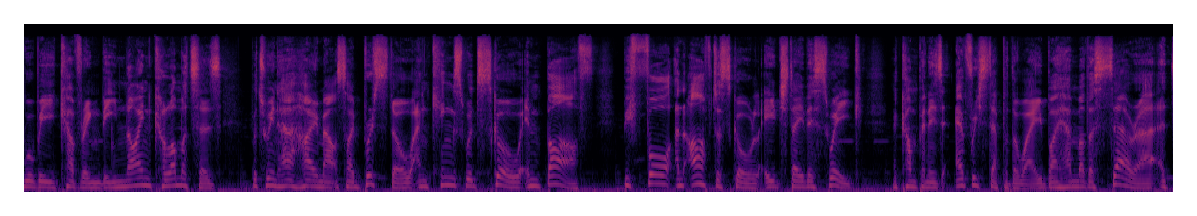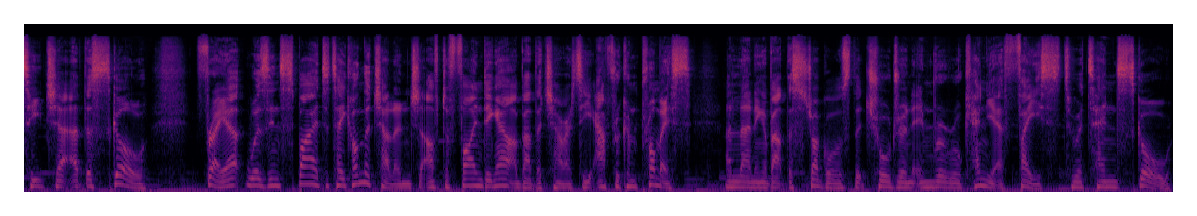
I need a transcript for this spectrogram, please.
will be covering the 9 kilometres between her home outside Bristol and Kingswood School in Bath before and after school each day this week, accompanied every step of the way by her mother Sarah, a teacher at the school. Freya was inspired to take on the challenge after finding out about the charity African Promise and learning about the struggles that children in rural Kenya face to attend school.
